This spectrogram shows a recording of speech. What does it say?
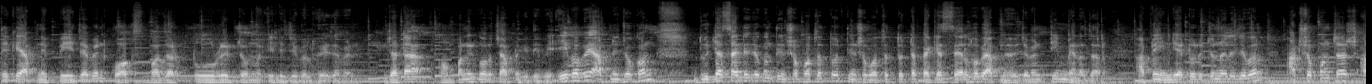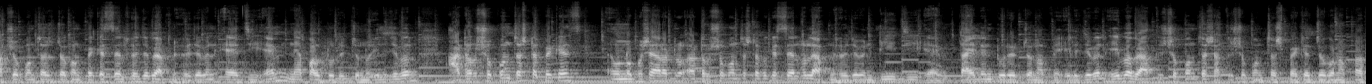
থেকে আপনি পেয়ে যাবেন কক্সবাজার ট্যুরের জন্য এলিজিবল হয়ে যাবেন। যেটা কোম্পানির খরচে আপনাকে দিবে। এইভাবে আপনি যখন, দুইটা সাইডে যখন তিনশো পঁচাত্তর, তিনশো পঁচাত্তরটা প্যাকেজ সেল হবে, আপনি হয়ে যাবেন টিম ম্যানেজার আপনি ইন্ডিয়া ট্যুরের জন্য এলিজিবল আটশো পঞ্চাশ আটশো পঞ্চাশ যখন প্যাকেজ সেল হয়ে যাবে, আপনি হয়ে যাবেন এজিএম নেপাল ট্যুরের জন্য এলিজিবল আঠারোশো পঞ্চাশটা প্যাকেজ অন্য পাশে আর আঠারোশো পঞ্চাশটা প্যাকেজ সেল হলে আপনি হয়ে যাবেন ডিজিএম থাইল্যান্ড ট্যুরের জন্য আপনি এলিজিবল এইভাবে আটত্রিশশো পঞ্চাশ আটত্রিশশো পঞ্চাশ প্যাকেজ যখন আপনার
